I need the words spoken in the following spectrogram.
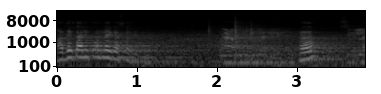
अधिकारी कोण नाही का सर? मॅडम हं सिव्हिलला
